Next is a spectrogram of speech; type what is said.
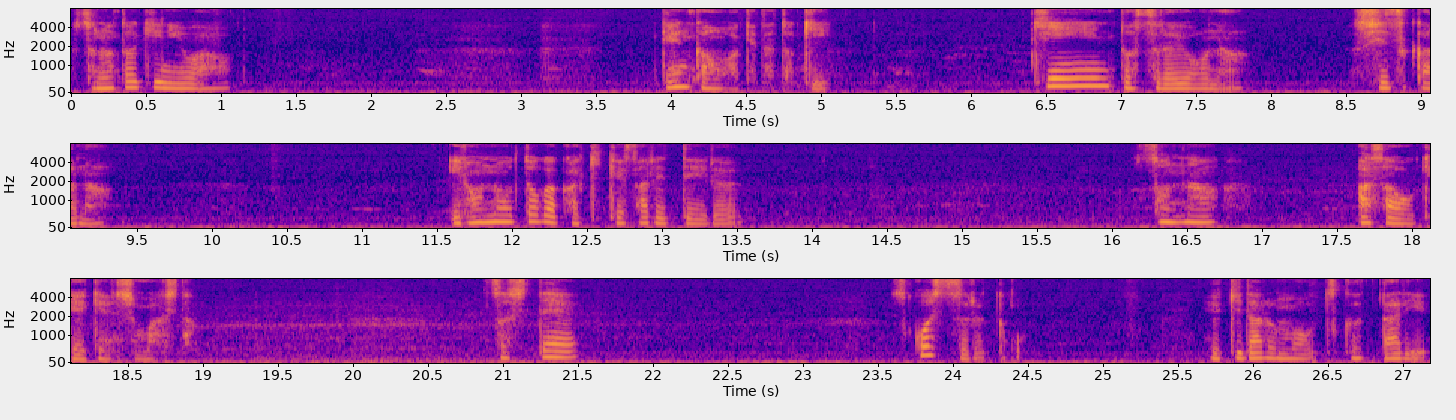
その時には玄関を開けた時キーンとするような静かないろんな音がかき消されているそんな朝を経験しました。そして少しすると雪だるまを作ったり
